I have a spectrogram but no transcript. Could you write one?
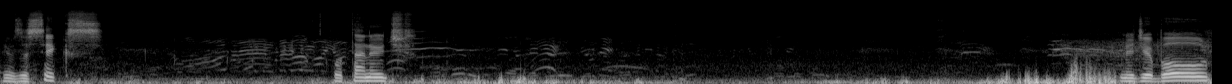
It was a six for Tanuj. Major ball.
